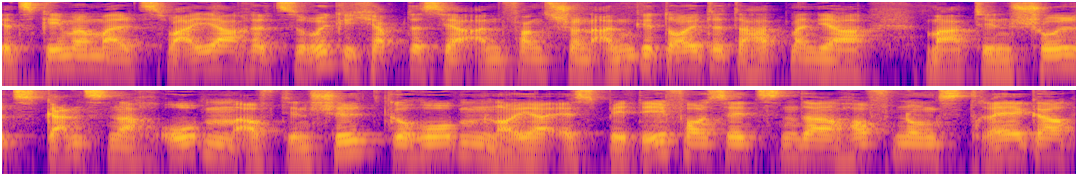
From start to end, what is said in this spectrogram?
Jetzt gehen wir mal zwei Jahre zurück. Ich habe das ja anfangs schon angedeutet. Da hat man ja Martin Schulz ganz nach oben auf den Schild gehoben, neuer SPD-Vorsitzender, Hoffnungsträger.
